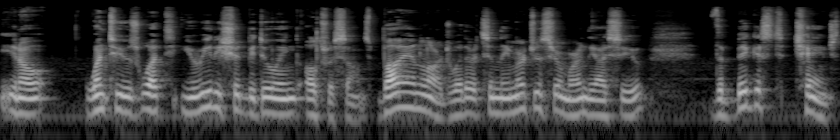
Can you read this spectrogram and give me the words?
you know, when to use what, you really should be doing ultrasounds. By and large, whether it's in the emergency room or in the ICU, the biggest change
